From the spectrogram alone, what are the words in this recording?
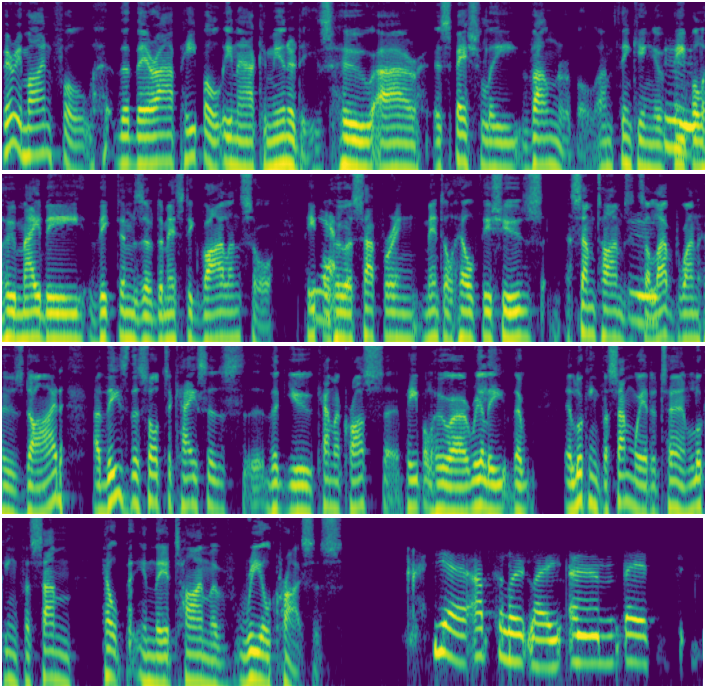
very mindful that there are people in our communities who are especially vulnerable. I'm thinking of mm. people who may be victims of domestic violence or people yep. who are suffering mental health issues. Sometimes it's mm. a loved one who's died. Are these the sorts of cases that you come across? Uh, people who are really, they're, they're looking for somewhere to turn, looking for some help in their time of real crisis? Yeah, absolutely. Um, they're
